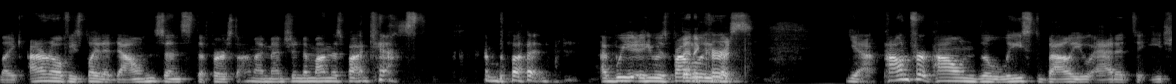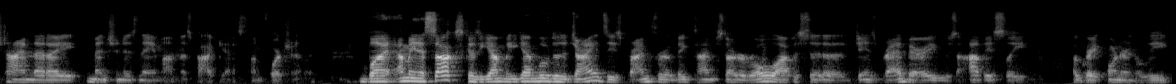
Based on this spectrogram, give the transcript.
Like, I don't know if he's played it down since the first time I mentioned him on this podcast, but we he was probably Been a the- curse. Yeah, pound for pound, the least value added to each time that I mention his name on this podcast, unfortunately. But I mean, it sucks because he got he got moved to the Giants. He's primed for a big time starter role opposite of James Bradberry, who's obviously a great corner in the league.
